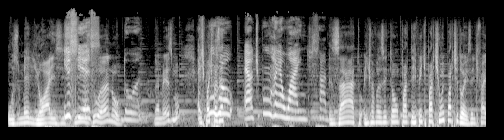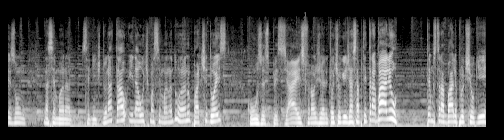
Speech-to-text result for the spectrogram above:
os melhores skins do ano. Do ano. Não é mesmo? É a gente tipo, pode um fazer. é tipo um rewind, sabe? Exato. A gente vai fazer então, de repente, parte 1 e parte 2. A gente faz um na semana seguinte do Natal e na última semana do ano, parte 2, com os especiais final de ano. Então o Tio Gui já sabe, tem trabalho! Temos trabalho pro Tio Gui.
